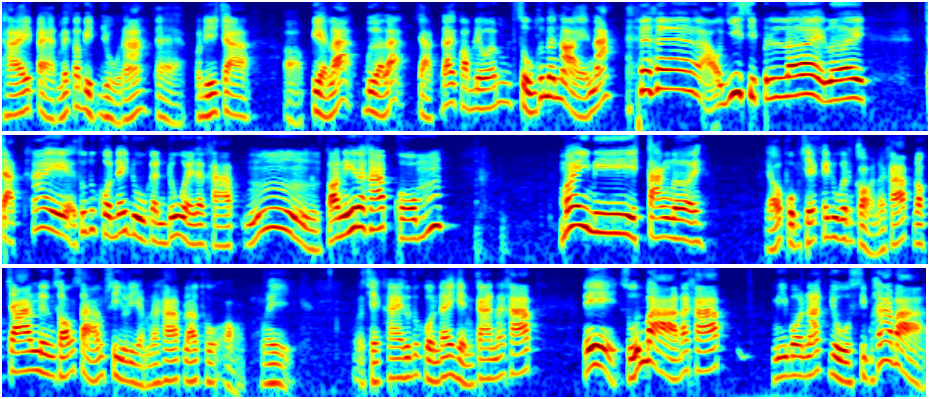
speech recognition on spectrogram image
ใช้8เมกะบิตอยู่นะ แต่วันนี้จะเเปลี่ยนละเบื่อละ อยากได้ความเร็วมันสูงขึ้นมาหน่อยนะ เอา 20 ไปเลยเลยจัดให้ทุกๆคนได้ดูกันด้วยนะครับ อืม ตอนนี้นะครับผมไม่มีตังค์เลย เดี๋ยวผมเช็คให้ดูกันก่อนนะครับดอกจานหนึ่งสองสามสี่เหลี่ยมนะครับ แล้วโทรออกนี่เช็คให้ทุกๆคนได้เห็นกันนะครับ นี่ศูนย์บาทนะครับ มีโบนัสอยู่15บาท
